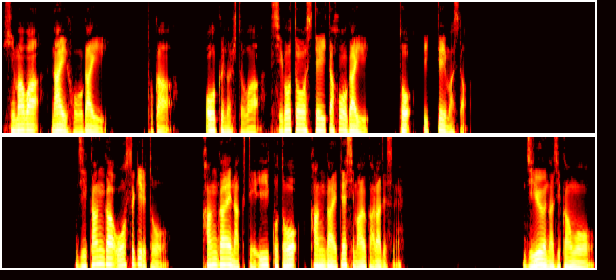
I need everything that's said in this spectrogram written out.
暇はない方がいいとか多くの人は仕事をしていた方がいいと言っていました。時間が多すぎると考えなくていいことを考えてしまうからですね。自由な時間を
